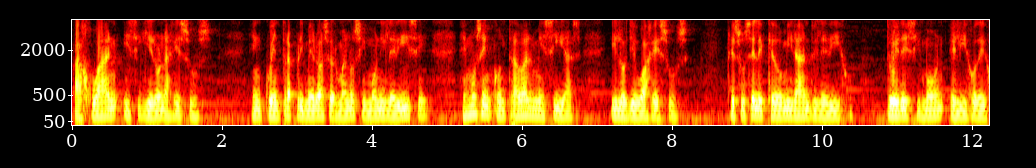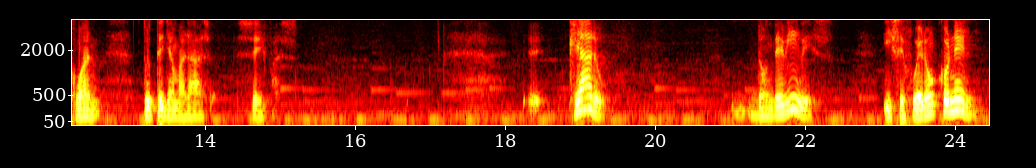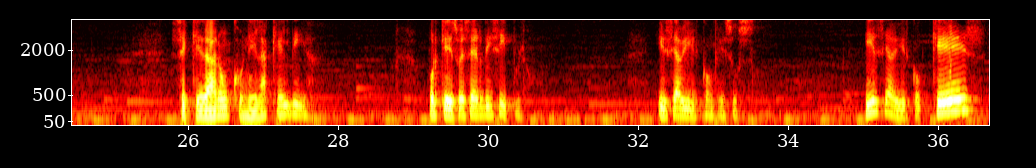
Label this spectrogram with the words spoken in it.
a Juan y siguieron a Jesús. Encuentra primero a su hermano Simón y le dice, hemos encontrado al Mesías y lo llevó a Jesús. Jesús se le quedó mirando y le dijo, tú eres Simón, el hijo de Juan, tú te llamarás Cefas. Eh, claro, ¿dónde vives? Y se fueron con él, se quedaron con él aquel día, porque eso es ser discípulo, irse a vivir con Jesús, irse a vivir con... ¿Qué es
